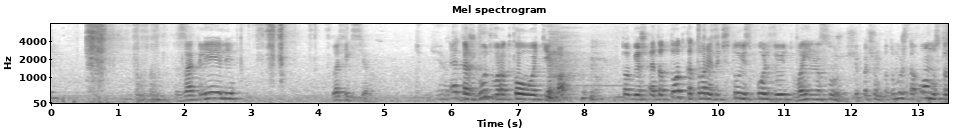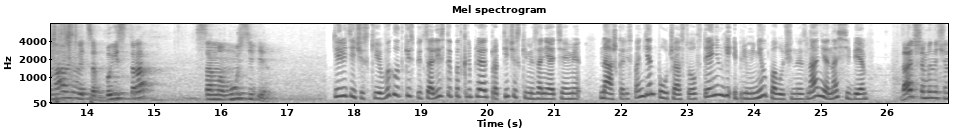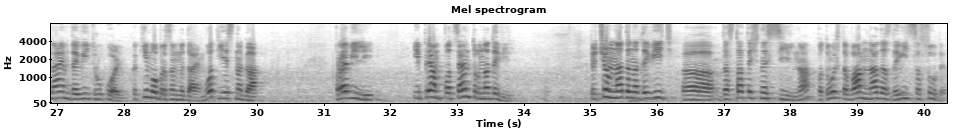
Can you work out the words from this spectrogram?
заклеили, зафиксирован. Это жгут вороткового типа, то бишь это тот, который зачастую используют военнослужащие. Почему? Потому что он устанавливается быстро самому себе. Теоретические выкладки специалисты подкрепляют практическими занятиями. Наш корреспондент поучаствовал в тренинге и применил полученные знания на себе. Дальше мы начинаем давить рукой. Каким образом мы давим? Вот есть нога. Провели и прям по центру надавили. Причем надо надавить э, достаточно сильно, потому что вам надо сдавить сосуды.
